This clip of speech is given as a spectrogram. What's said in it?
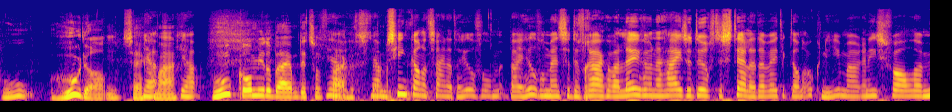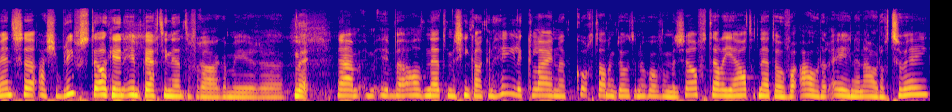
hoe, hoe dan, zeg Ja, maar? ja. Hoe kom je erbij om dit soort Ja, vragen te ja, stellen? misschien kan het zijn dat er heel veel, bij heel veel mensen de vragen waar leven en hij ze durft te stellen. Dat weet ik dan ook niet. Maar in ieder geval, eh, mensen, alsjeblieft, stel geen impertinente vragen meer. eh. Nee. Nou, we hadden net, misschien kan ik een hele kleine, korte anekdote nog over mezelf vertellen. Je had het net over ouder 1 en ouder 2.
